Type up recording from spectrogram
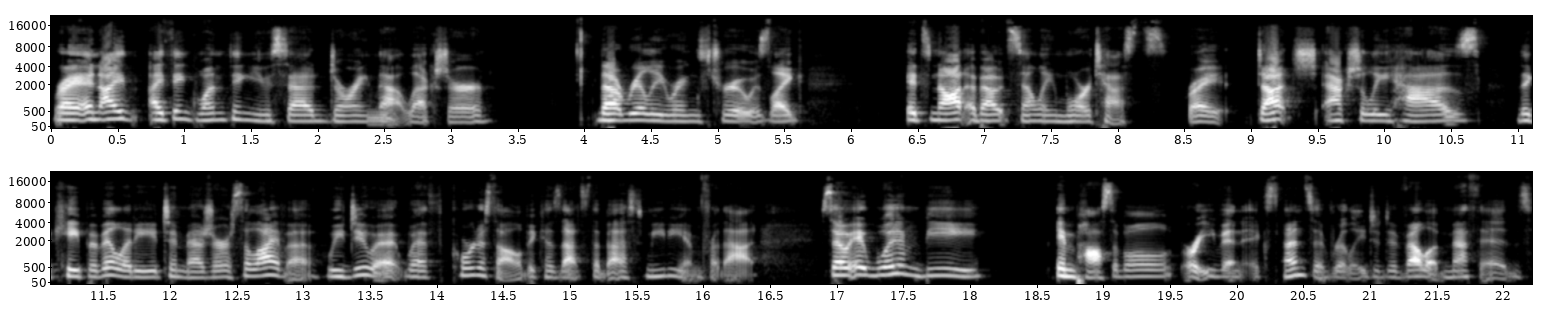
Right. And I I think one thing you said during that lecture that really rings true is like it's not about selling more tests, right? Dutch actually has the capability to measure saliva. We do it with cortisol because that's the best medium for that. So it wouldn't be impossible or even expensive really to develop methods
